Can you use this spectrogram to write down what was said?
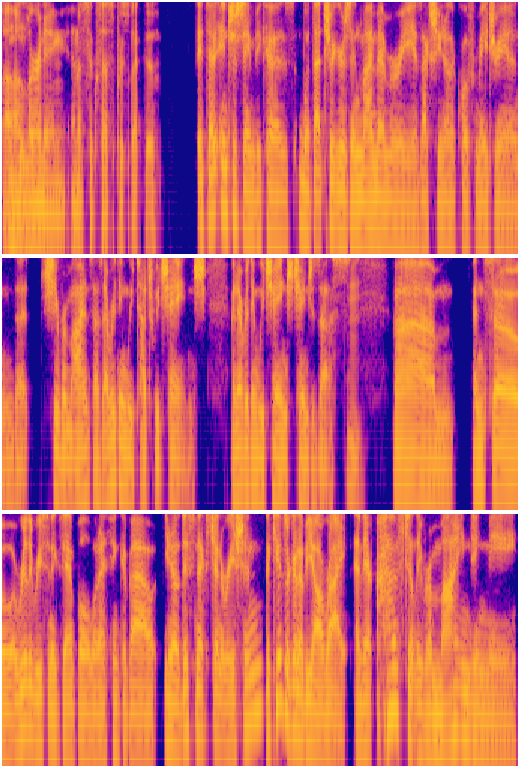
a mm-hmm. learning and a success perspective? It's uh, interesting because what that triggers in my memory is actually another quote from Adrienne that she reminds us everything we touch, we change, and everything we change changes us. Mm. Um, and so a really recent example when I think about, you know, this next generation, the kids are going to be all right. And they're constantly reminding me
